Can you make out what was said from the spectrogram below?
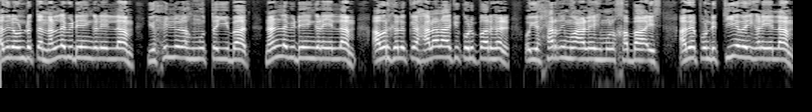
அதில் ஒன்று தன் நல்ல விடயங்களை எல்லாம் யுஹில்லுலஹுமு தையிபாத் நல்ல விடயங்களை எல்லாம் அவர்களுக்கு ஹலாலாக்கி கொடுப்பார்கள். ஹர்ரிமு அலைஹிமுல் ஹபாயிஸ் அதே போன்று தீயவைகளை எல்லாம்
